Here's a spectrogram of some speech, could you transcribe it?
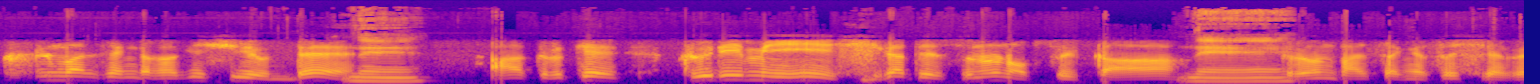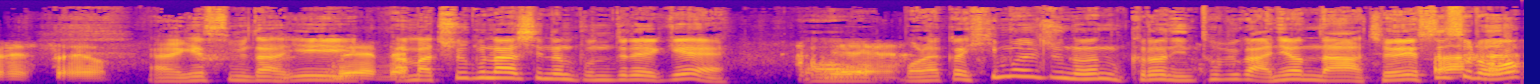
글만 생각하기 쉬운데, 네, 아, 그렇게 그림이 시가 될 수는 없을까. 네. 그런 발상에서 시작을 했어요. 알겠습니다. 이, 네, 네. 아마 출근하시는 분들에게, 어, 네. 뭐랄까, 힘을 주는 그런 인터뷰가 아니었나, 저의 스스로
